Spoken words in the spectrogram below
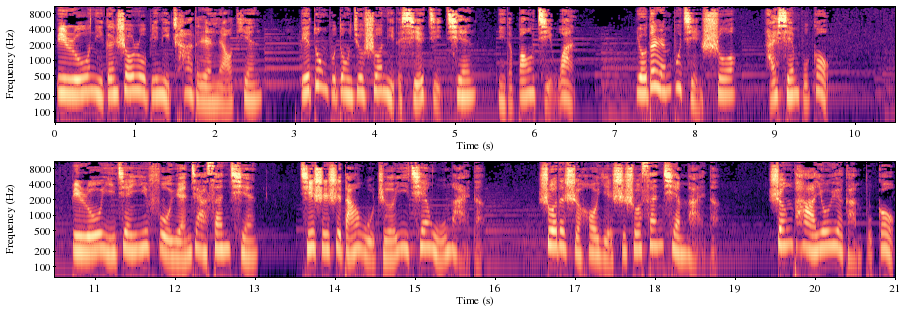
比如，你跟收入比你差的人聊天，别动不动就说你的鞋几千，你的包几万。有的人不仅说，还嫌不够。比如，一件衣服原价三千，其实是打五折一千五买的，说的时候也是说三千买的，生怕优越感不够。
